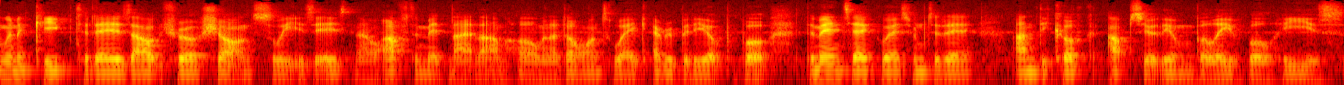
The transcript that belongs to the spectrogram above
I'm going to keep today's outro short and sweet as it is now. After midnight that I'm home and I don't want to wake everybody up but the main takeaways from today Andy Cook absolutely unbelievable. He's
